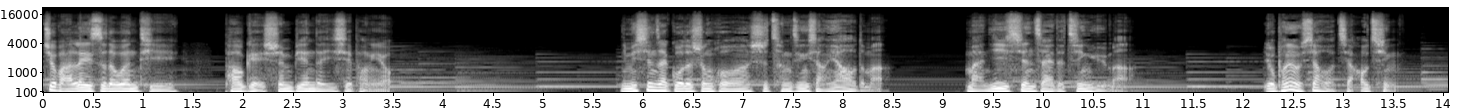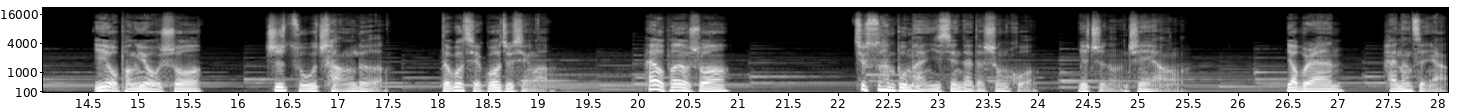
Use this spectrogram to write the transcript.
就把类似的问题抛给身边的一些朋友：你们现在过的生活是曾经想要的吗？满意现在的境遇吗？有朋友笑我矫情。也有朋友说，知足常乐，得过且过就行了。还有朋友说，就算不满意现在的生活，也只能这样了，要不然还能怎样？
